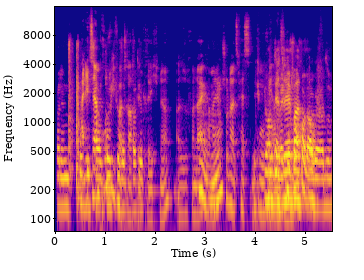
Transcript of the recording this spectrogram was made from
bei den Hat jetzt ja einen halt Profivertrag gekriegt, ne? Also von daher kann man Mhm. ihn schon als festen Ich Profi. glaub, der selber- Vorvorlage, also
